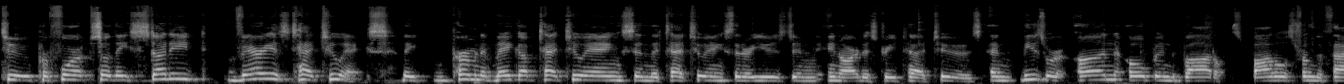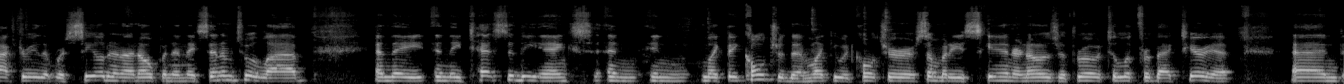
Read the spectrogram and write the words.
to perform. So they studied various tattoo inks, the permanent makeup tattoo inks and the tattoo inks that are used in, in artistry tattoos. And these were unopened bottles, bottles from the factory that were sealed and unopened. And they sent them to a lab and they and they tested the inks and in like they cultured them like you would culture somebody's skin or nose or throat to look for bacteria. And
